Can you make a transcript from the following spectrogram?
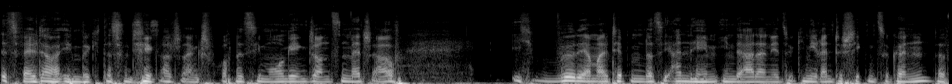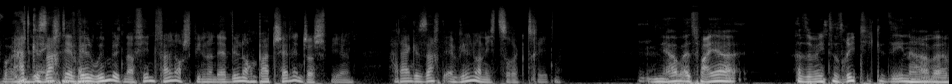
es fällt aber eben wirklich das von dir gerade schon angesprochene Simon gegen Johnson Match auf. Ich würde ja mal tippen, dass sie annehmen, ihn da dann jetzt wirklich in die Rente schicken zu können. er hat gesagt, er will Wimbledon auf jeden Fall noch spielen und er will noch ein paar Challenger spielen. Hat er gesagt, er will noch nicht zurücktreten. Ja, aber es war ja, also wenn ich das richtig gesehen habe,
